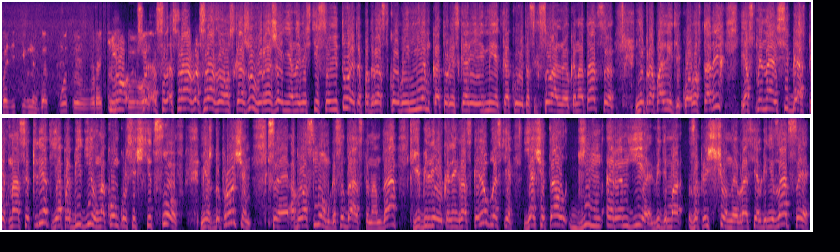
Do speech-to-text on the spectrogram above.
позитивных господ в российскую ну, сразу, сразу вам скажу, выражение «навести суету» – это подростковый мем, который скорее имеет какую-то сексуальную коннотацию, не про политику. А во-вторых, я вспоминаю себя в 15 лет, я победил на конкурсе чтецов, между прочим, с э, областном, государственном, да, к юбилею Калининградской области, я читал гимн РНЕ, видимо, запрещенная в России организация,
